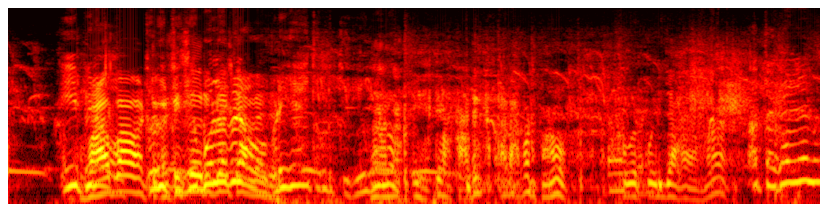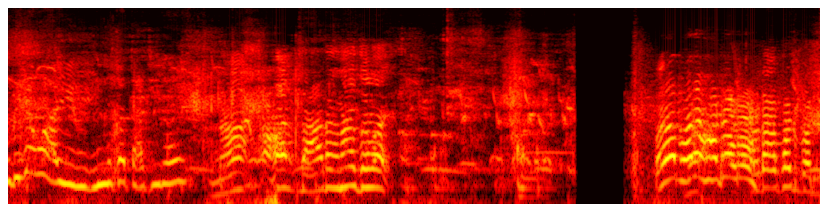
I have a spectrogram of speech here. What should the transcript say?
ફટાફટ ભાવો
